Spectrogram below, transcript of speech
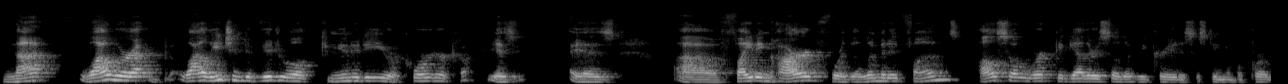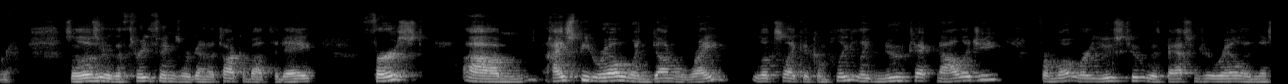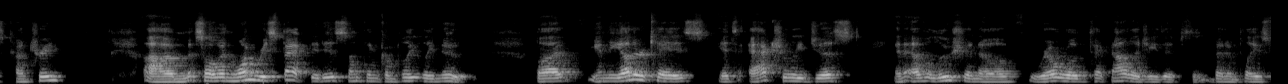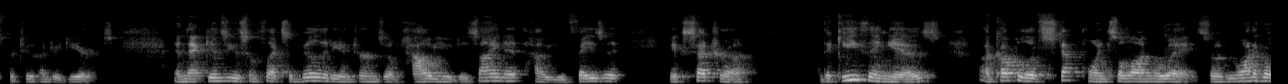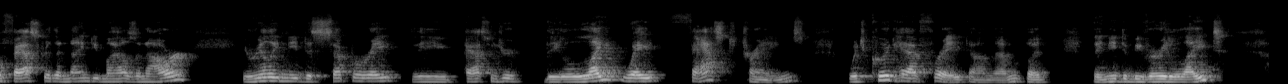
not while we're at, while each individual community or corridor is is uh, fighting hard for the limited funds, also work together so that we create a sustainable program. So those are the three things we're going to talk about today. First, um, high speed rail, when done right, looks like a completely new technology from what we're used to with passenger rail in this country. Um, so in one respect, it is something completely new. But in the other case, it's actually just an evolution of railroad technology that's been in place for 200 years. And that gives you some flexibility in terms of how you design it, how you phase it, etc. The key thing is a couple of step points along the way. So if you want to go faster than 90 miles an hour, you really need to separate the passenger, the lightweight fast trains, which could have freight on them, but they need to be very light.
